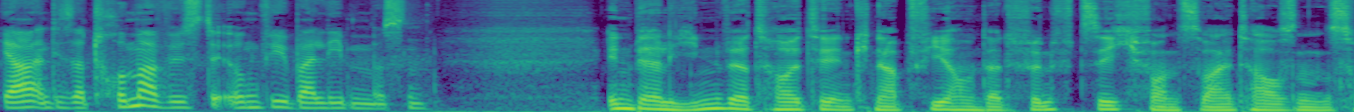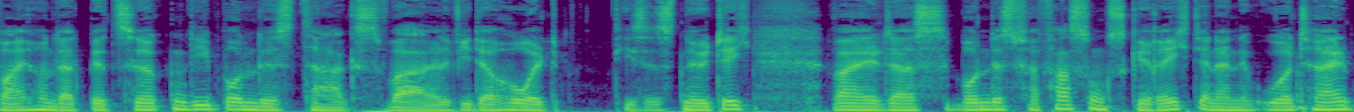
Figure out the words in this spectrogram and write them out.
ja, in dieser Trümmerwüste irgendwie überleben müssen. In Berlin wird heute in knapp 450 von 2200 Bezirken die Bundestagswahl wiederholt. Dies ist nötig, weil das Bundesverfassungsgericht in einem Urteil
